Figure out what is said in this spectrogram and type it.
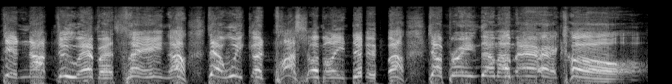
did not do everything that we could possibly do to bring them a miracle.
